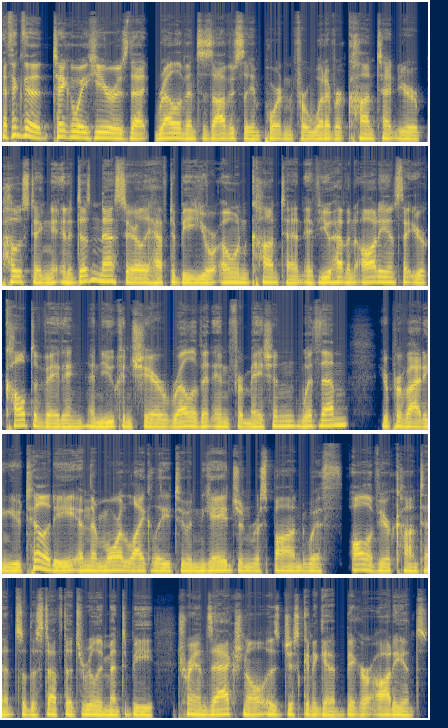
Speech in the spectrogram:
I think the takeaway here is that relevance is obviously important for whatever content you're posting, and it doesn't necessarily have to be your own content. If you have an audience that you're cultivating and you can share relevant information with them, you're providing utility and they're more likely to engage and respond with all of your content. So the stuff that's really meant to be transactional is just going to get a bigger audience.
